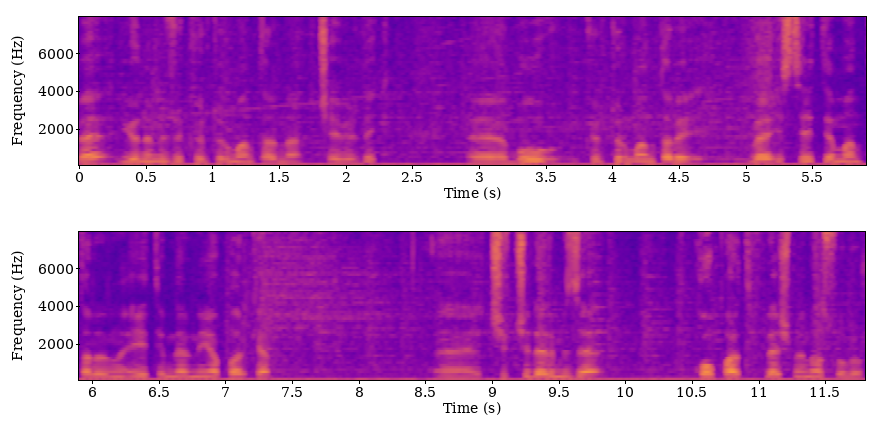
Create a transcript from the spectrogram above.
ve yönümüzü kültür mantarına çevirdik. Bu kültür mantarı ve istiridye mantarının eğitimlerini yaparken çiftçilerimize kooperatifleşme nasıl olur,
